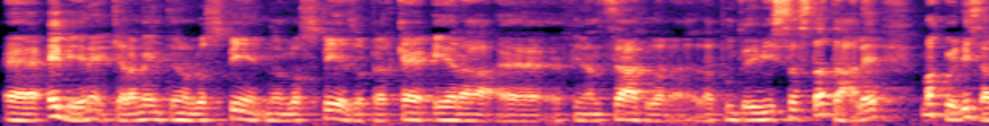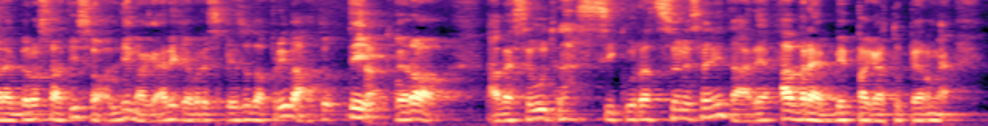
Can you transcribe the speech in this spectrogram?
Eh, ebbene, chiaramente non l'ho, spe- non l'ho, speso perché era eh, finanziato dal, dal, punto di vista statale, ma quelli sarebbero stati i soldi magari che avrei speso da privato. Te certo. però avessi avuto l'assicurazione sanitaria avrebbe pagato per me.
